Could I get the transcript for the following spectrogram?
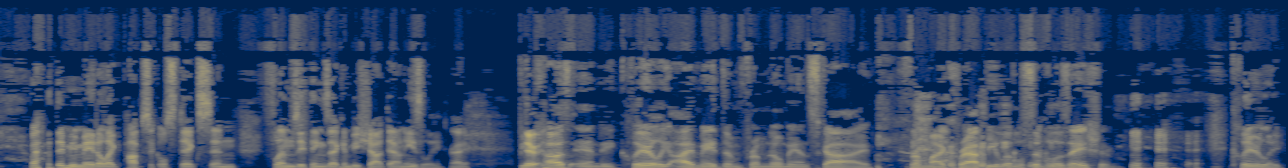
would be made of like popsicle sticks and flimsy things that can be shot down easily, right? There- Because Andy, clearly I made them from No Man's Sky, from my crappy little civilization. Clearly.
